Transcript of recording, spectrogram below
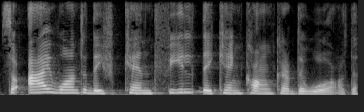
So I want they can feel they can conquer the world.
